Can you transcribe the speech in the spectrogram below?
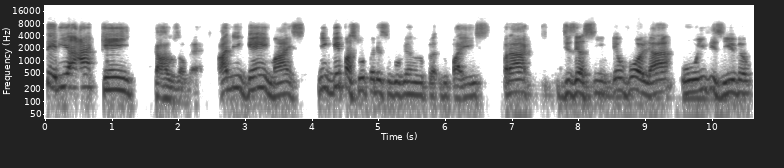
teria a quem, Carlos Alberto? A ninguém mais. Ninguém passou por esse governo do, do país para dizer assim: eu vou olhar o invisível,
